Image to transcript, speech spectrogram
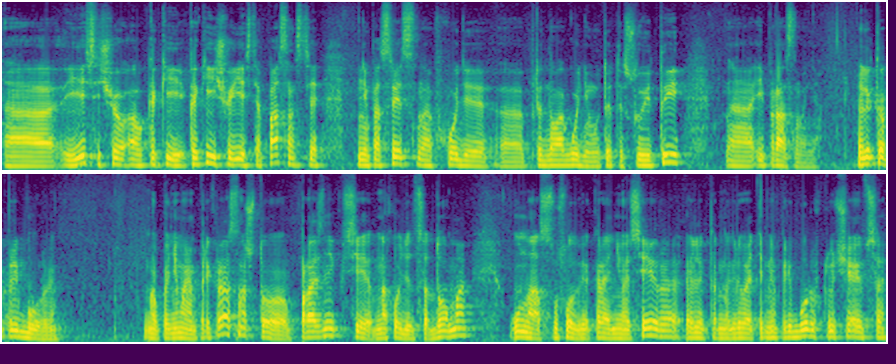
А, есть еще, а какие, какие еще есть опасности непосредственно в ходе э, предновогодней вот этой суеты и празднования? Электроприборы. Мы понимаем прекрасно, что праздник, все находятся дома. У нас условия крайнего севера, электронагревательные приборы включаются,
